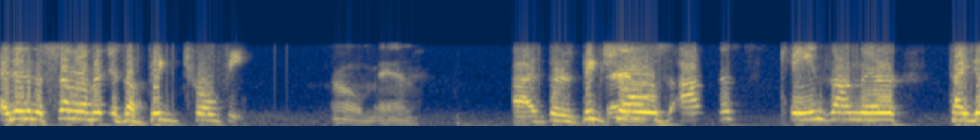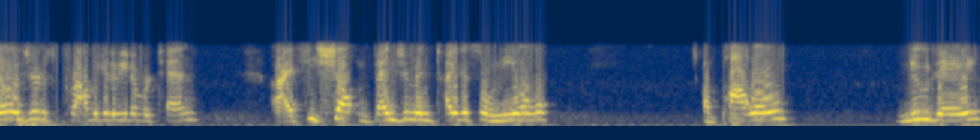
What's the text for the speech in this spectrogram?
and then in the center of it is a big trophy. oh man. Uh, there's big Damn. shows on this. Kane's on there. Tye Dillinger's probably going to be number 10. I see Shelton Benjamin, Titus O'Neil, Apollo, New Day,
